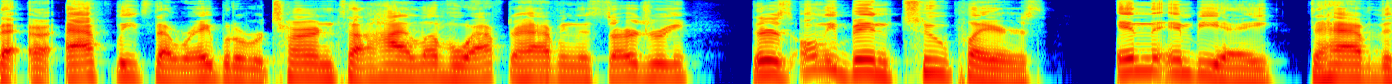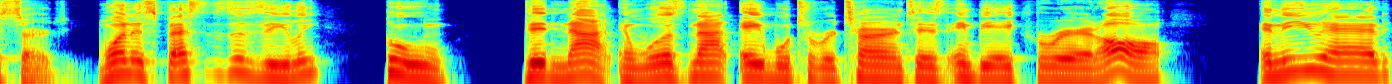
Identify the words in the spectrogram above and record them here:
uh, athletes that were able to return to high level after having the surgery. There's only been two players in the NBA to have this surgery. One is Festus Ezeli, who did not and was not able to return to his NBA career at all. And then you had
